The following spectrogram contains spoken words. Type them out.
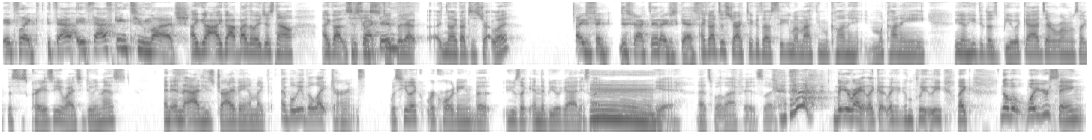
It's like it's a, it's asking too much. I got I got by the way just now. I got this is so stupid. I, uh, no, I got distracted. What? I just said distracted. I just guessed. I got distracted because I was thinking about Matthew McConaughey. McConaughey, you know, he did those Buick ads. Everyone was like, "This is crazy. Why is he doing this?" And in the ad, he's driving. I'm like, I believe the light turns. Was he like recording the? He was like in the Buick ad. And he's like, Mm. yeah, that's what life is like. but you're right. Like, a, like a completely like no. But what you're saying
